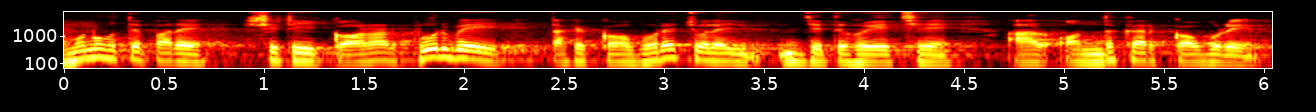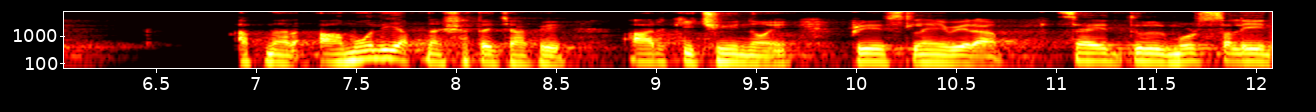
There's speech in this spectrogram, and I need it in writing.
এমনও হতে পারে সেটি করার পূর্বেই তাকে কবরে চলে যেতে হয়েছে আর অন্ধকার কবরে আপনার আমলই আপনার সাথে যাবে, আর কিছুই নয়। প্রিয় ইসলামীরা সাইদুল মুরসালিন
